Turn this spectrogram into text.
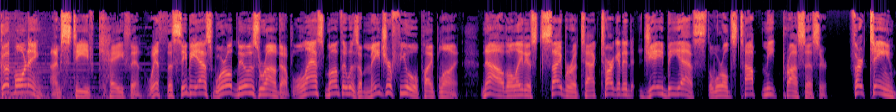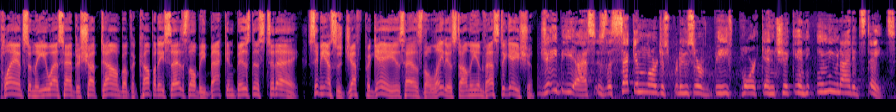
Good morning. I'm Steve Kathan with the CBS World News Roundup. Last month it was a major fuel pipeline. Now the latest cyber attack targeted JBS, the world's top meat processor. 13 plants in the U.S. had to shut down, but the company says they'll be back in business today. CBS's Jeff Pegues has the latest on the investigation. JBS is the second largest producer of beef, pork, and chicken in the United States.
